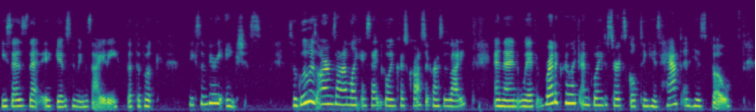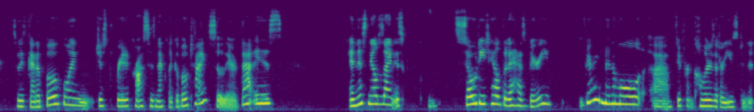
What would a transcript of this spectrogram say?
he says that it gives him anxiety, that the book makes him very anxious. So glue his arms on, like I said, going crisscross across his body. And then with red acrylic, I'm going to start sculpting his hat and his bow. So he's got a bow going just right across his neck like a bow tie. So there that is. And this nail design is so detailed, but it has very very minimal uh, different colors that are used in it.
